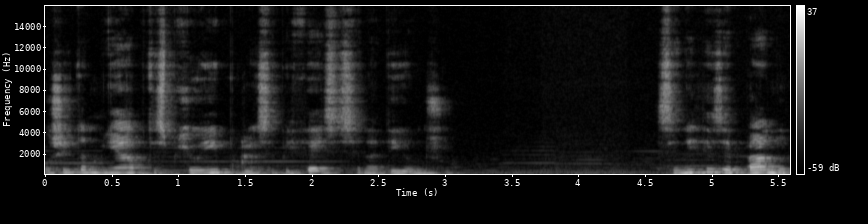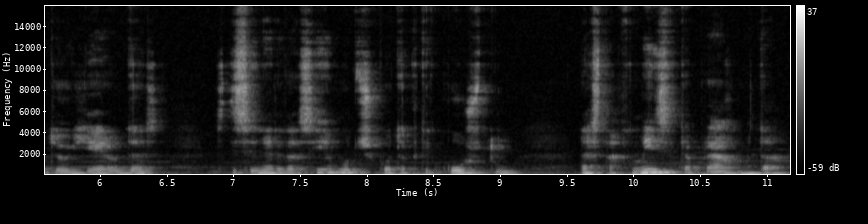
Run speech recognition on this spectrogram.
πως ήταν μια από τις πιο ύπουλες επιθέσεις εναντίον σου. Συνήθιζε πάντοτε ο γέροντας στη συνεργασία με τους υποτακτικούς του να σταθμίζει τα πράγματα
